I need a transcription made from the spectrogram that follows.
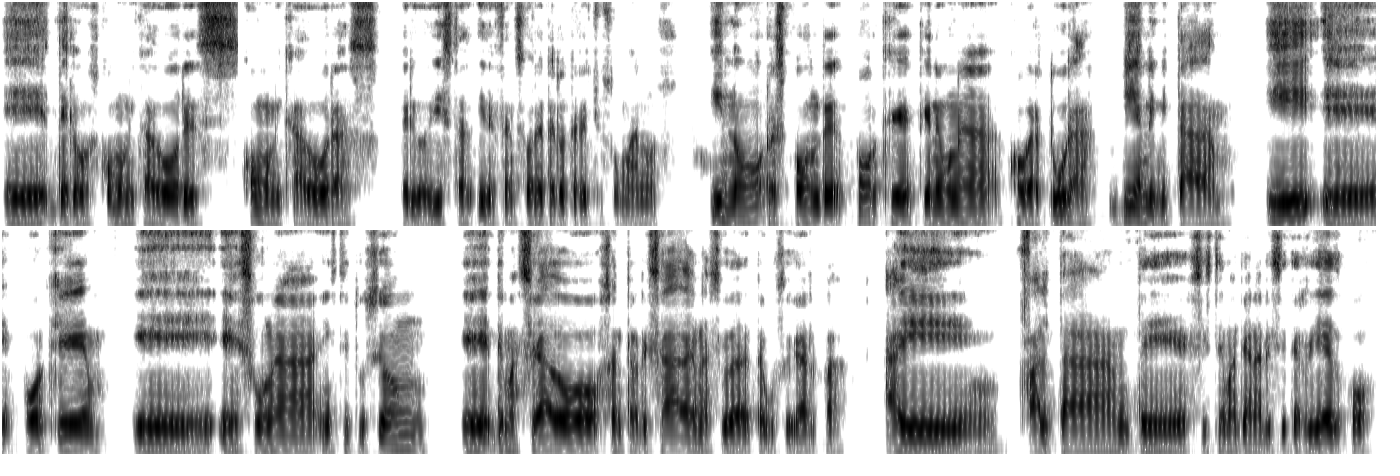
eh, de los comunicadores, comunicadoras, periodistas y defensores de los derechos humanos y no responde porque tiene una cobertura bien limitada y eh, porque eh, es una institución eh, demasiado centralizada en la ciudad de Tegucigalpa. Hay falta de sistemas de análisis de riesgo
